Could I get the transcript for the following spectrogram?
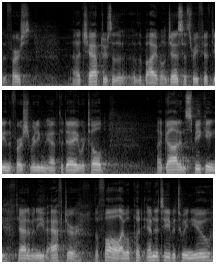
the first uh, chapters of the, of the Bible. Genesis 3.15, the first reading we have today, we're told uh, God in speaking to Adam and Eve after the fall, I will put enmity between you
